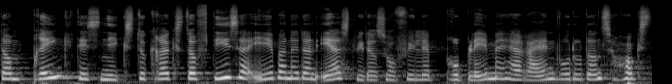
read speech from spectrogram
dann bringt es nichts. Du kriegst auf dieser Ebene dann erst wieder so viele Probleme herein, wo du dann sagst,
